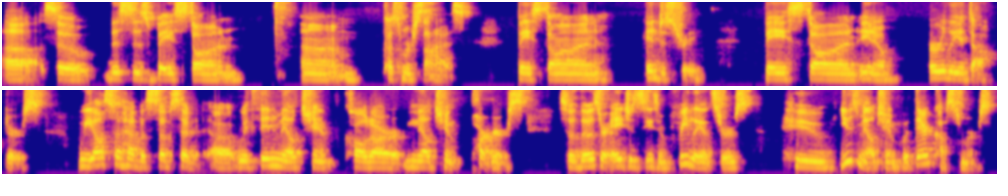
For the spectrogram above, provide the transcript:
uh, so this is based on um, customer size, based on industry, based on you know early adopters. We also have a subset uh, within Mailchimp called our Mailchimp partners. So those are agencies and freelancers who use Mailchimp with their customers.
